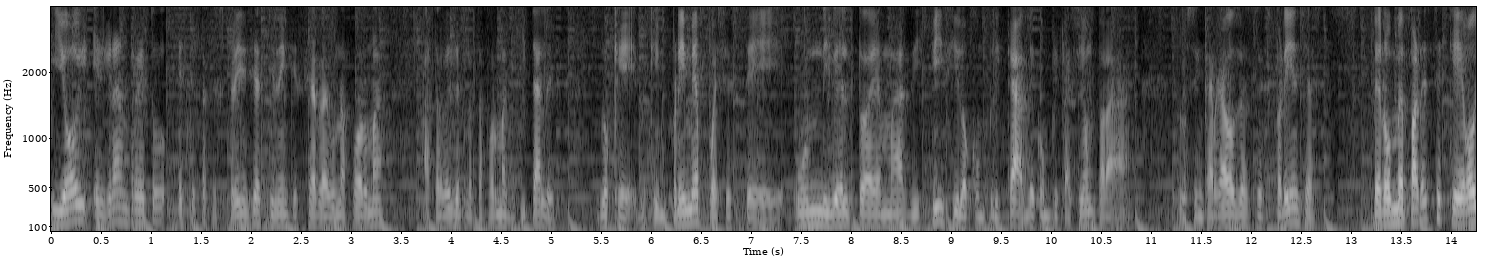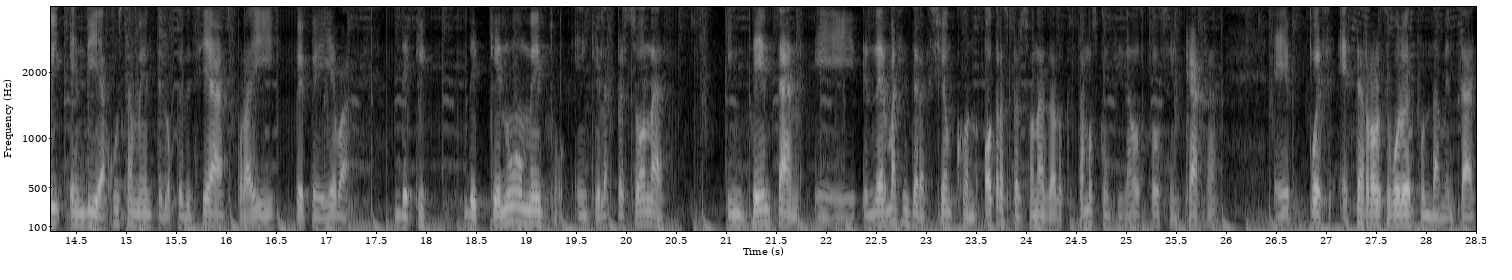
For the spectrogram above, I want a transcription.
y hoy el gran reto es que estas experiencias tienen que ser de alguna forma a través de plataformas digitales, lo que, lo que imprime pues este un nivel todavía más difícil o complicado, de complicación para los encargados de esas experiencias. Pero me parece que hoy en día, justamente lo que decías por ahí Pepe y Eva, de que, de que en un momento en que las personas intentan eh, tener más interacción con otras personas, dado que estamos confinados todos en casa, eh, pues este rol se vuelve fundamental.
